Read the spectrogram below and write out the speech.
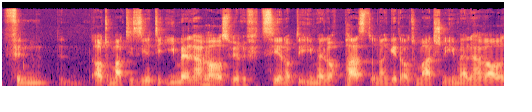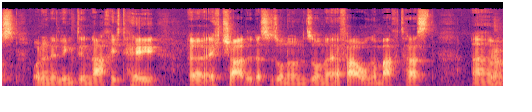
finden automatisiert die E-Mail heraus, verifizieren, ob die E-Mail auch passt und dann geht automatisch eine E-Mail heraus oder eine LinkedIn-Nachricht, hey, äh, echt schade, dass du so eine, so eine Erfahrung gemacht hast. Ähm, ja.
